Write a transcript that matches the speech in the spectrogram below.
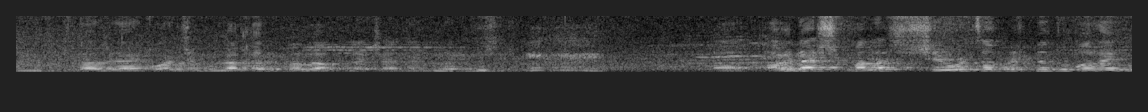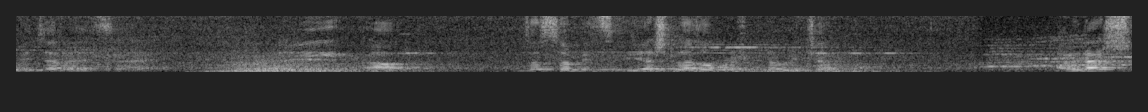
तुला गायकवाडची मुलाखत बघ आपल्या चॅनलवरची अविनाश मला शेवटचा प्रश्न तुम्हाला एक विचारायचा आहे. की जसं मी यशला जो प्रश्न विचारला. अविनाश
